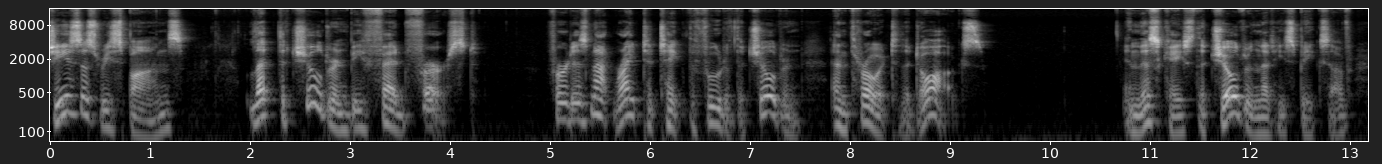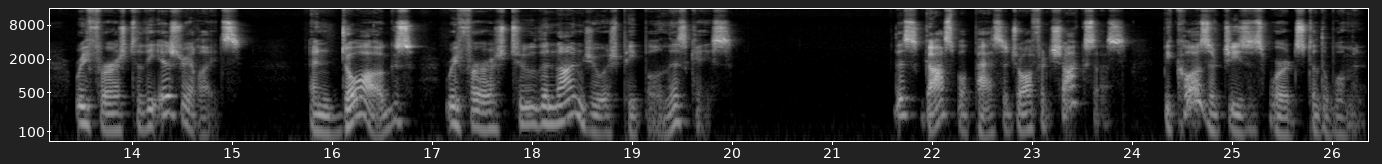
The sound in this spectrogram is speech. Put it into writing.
Jesus responds, Let the children be fed first, for it is not right to take the food of the children and throw it to the dogs. In this case, the children that he speaks of refers to the Israelites, and dogs refers to the non Jewish people in this case. This gospel passage often shocks us because of Jesus' words to the woman.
